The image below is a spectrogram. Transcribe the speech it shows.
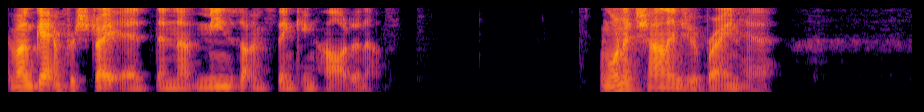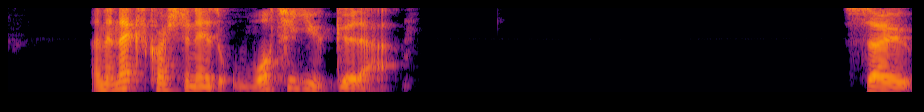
If I'm getting frustrated, then that means that I'm thinking hard enough. I want to challenge your brain here. And the next question is what are you good at? So,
